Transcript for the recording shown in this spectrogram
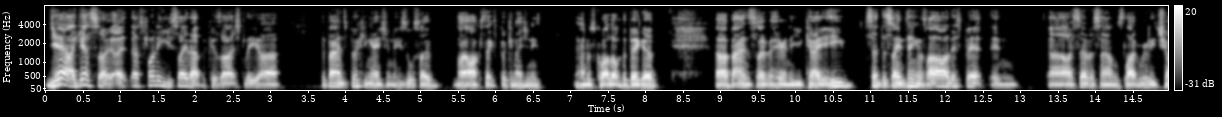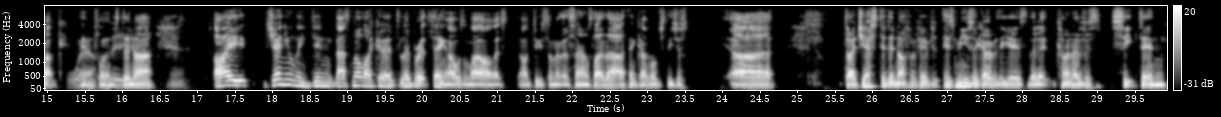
Yeah, I guess so. I, that's funny you say that because I actually uh, the band's booking agent, who's also my architect's booking agent, he handles quite a lot of the bigger uh, bands over here in the UK. He said the same thing. It was like, oh, this bit in uh, I Sever sounds like really Chuck Wow, influenced. And uh, Yeah. I genuinely didn't. That's not like a deliberate thing. I wasn't like, oh, let's I'll do something that sounds like that. I think I've obviously just uh, digested enough of his, his music over the years that it kind of has seeped in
